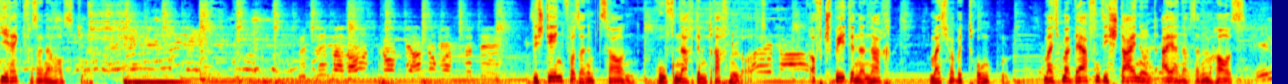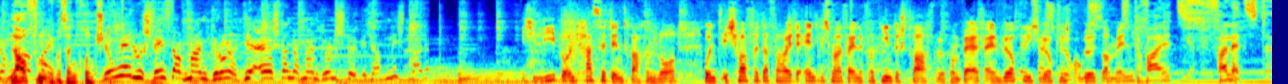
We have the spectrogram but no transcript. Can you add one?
direkt vor seiner Haustür. Sie stehen vor seinem Zaun, rufen nach dem Drachenlord. Oft spät in der Nacht, manchmal betrunken. Manchmal werfen sie Steine und Eier nach seinem Haus, laufen über sein Grundstück. Junge, du stehst auf meinem Grund. Die Eier stand auf meinem Grundstück. Ich habe nicht weiter. Ich liebe und hasse den Drachenlord und ich hoffe, dass er heute endlich mal seine verdiente Strafe bekommt. Er ist ein wirklich, wirklich böser Mensch. Gewalt, Verletzte.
